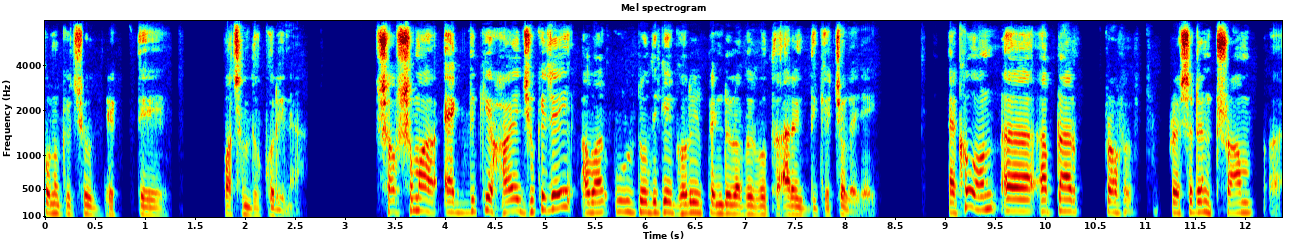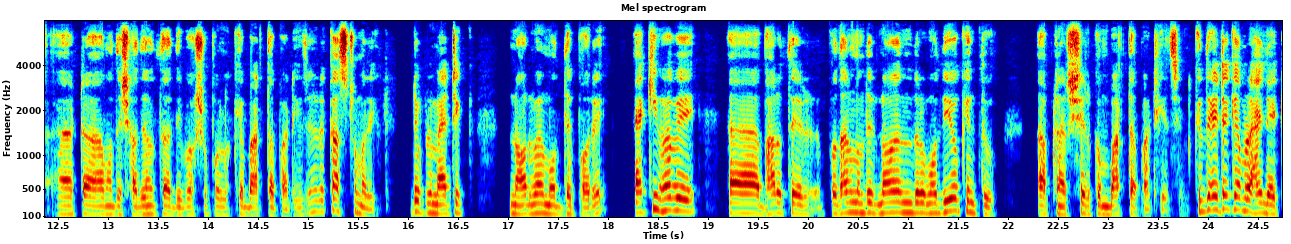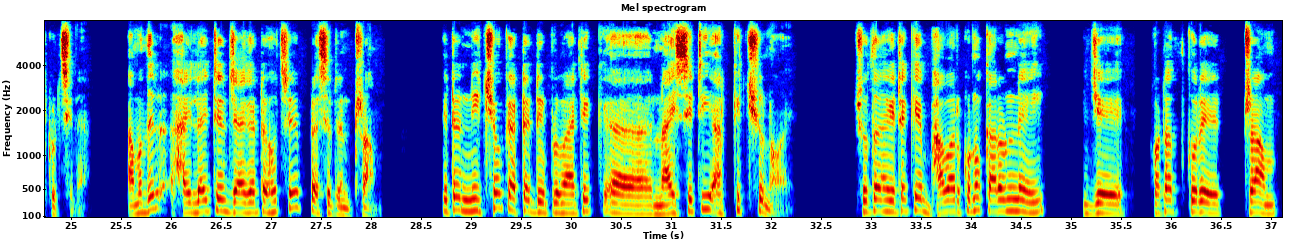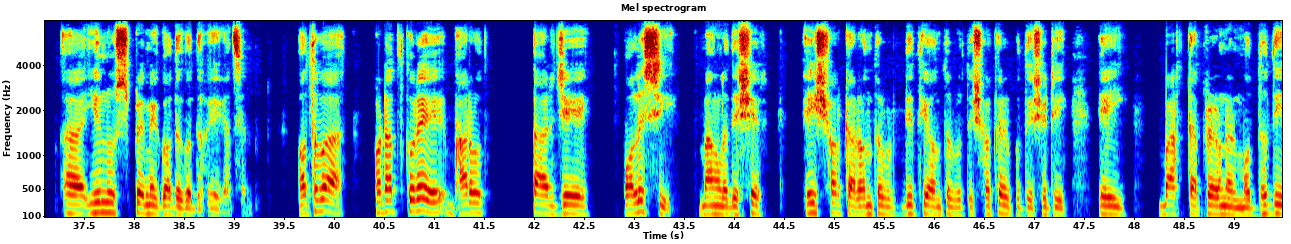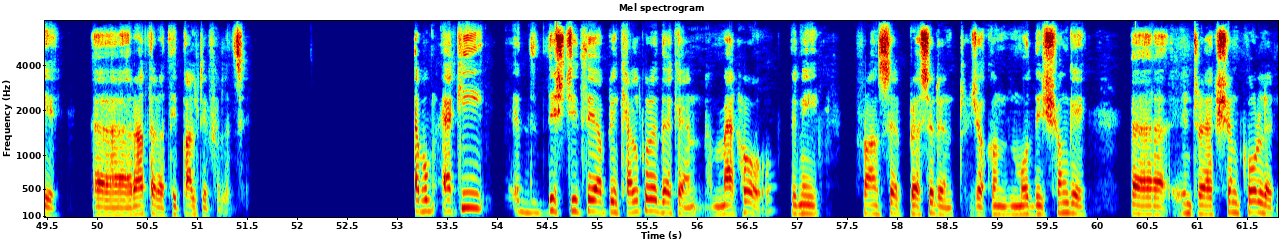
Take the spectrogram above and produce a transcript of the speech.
কোনো কিছু দেখতে পছন্দ করি না। সবসময় একদিকে হয় ঝুঁকে যাই, আবার উল্টো দিকে ঘড়ির পেন্ডুলামের মতো আরেক দিকে চলে যাই। এখন আপনার প্রেসিডেন্ট ট্রাম্প একটা আমাদের স্বাধীনতা দিবস উপলক্ষে বার্তা পাঠিয়েছেন, এটা কাস্টমারি ডিপ্লোম্যাটিক নর্মের মধ্যে পড়ে। একইভাবে ভারতের প্রধানমন্ত্রী নরেন্দ্র মোদীও কিন্তু আপনার সেরকম বার্তা পাঠিয়েছেন। কিন্তু এটাকে আমরা হাইলাইট করছি না। আমাদের হাইলাইটের জায়গাটা হচ্ছে প্রেসিডেন্ট ট্রাম্প এটা নিছক একটা ডিপ্লোম্যাটিক নাইসিটি আর কিচ্ছু নয়। সুতরাং এটাকে ভাবার কোনো কারণ নেই যে হঠাৎ করে ট্রাম্প ইউনুস প্রেমে গদে গদে হয়ে গেছেন। অথবা হঠাৎ করে ভারত তার যে পলিসি বাংলাদেশের এই সরকার অন্তর্বর্তী দ্বিতীয় অন্তর্বর্তী সরকারের প্রতি সেটি এই বার্তা প্রেরণের মধ্য দিয়ে রাতারাতি পাল্টে ফেলেছে। এবং একই দৃষ্টিতে আপনি খেয়াল করে দেখেন ম্যাক্রো তিনি ফ্রান্সের প্রেসিডেন্ট যখন মোদির সঙ্গে ইন্টারাকশন করলেন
